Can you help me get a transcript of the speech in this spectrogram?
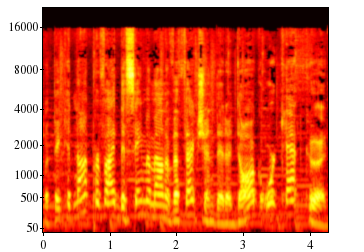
but they could not provide the same amount of affection that a dog or cat could.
